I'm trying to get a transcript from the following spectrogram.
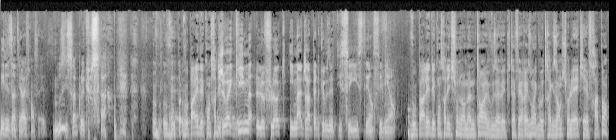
Et les intérêts français. C'est aussi simple que ça. Vous, parlez des contradictions. Joachim Le Floch, Image, rappelle que vous êtes essayiste et enseignant. Vous parlez des contradictions en même temps et vous avez tout à fait raison avec votre exemple sur les haies qui est frappant.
